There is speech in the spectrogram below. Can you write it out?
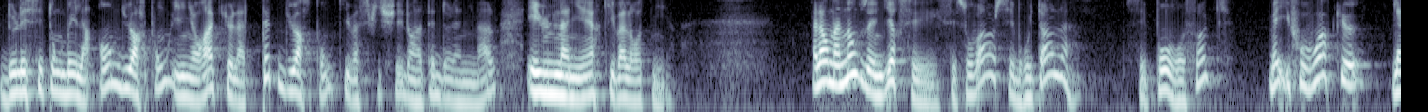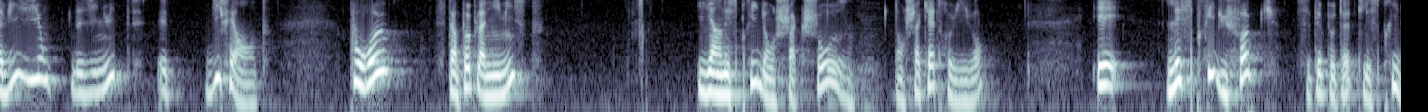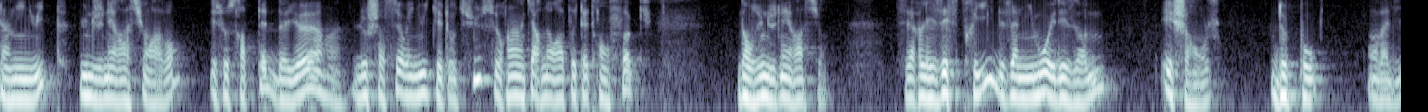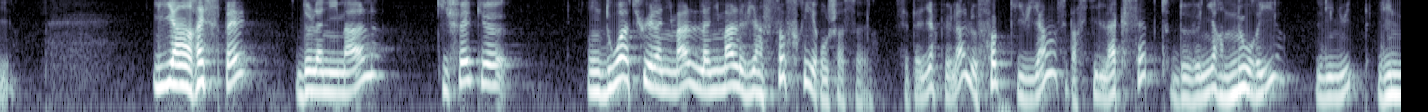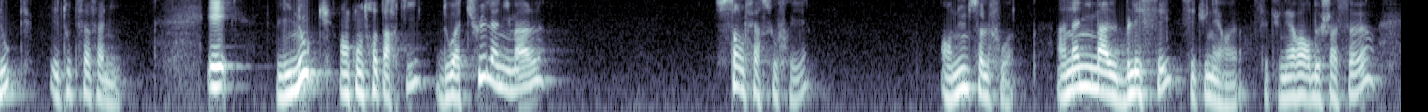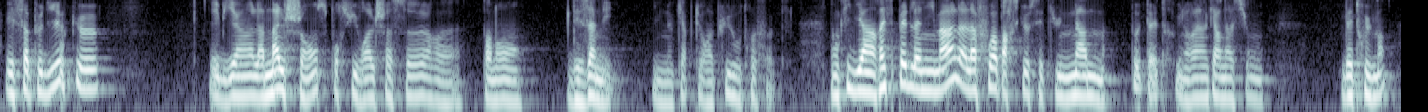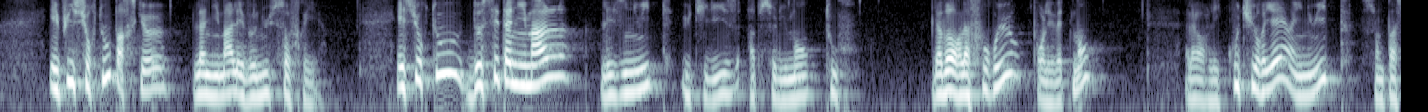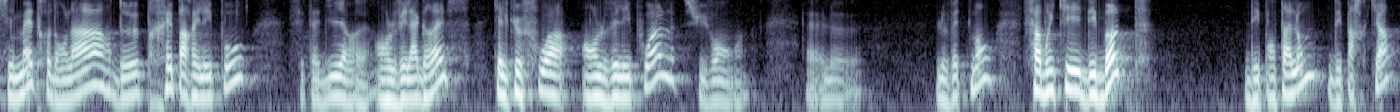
de laisser tomber la hampe du harpon, il n'y aura que la tête du harpon qui va se ficher dans la tête de l'animal et une lanière qui va le retenir. Alors maintenant, vous allez me dire, c'est sauvage, c'est brutal, c'est pauvre phoque, mais il faut voir que la vision des Inuits est différente. Pour eux, c'est un peuple animiste. Il y a un esprit dans chaque chose, dans chaque être vivant. Et l'esprit du phoque, c'était peut-être l'esprit d'un Inuit une génération avant, et ce sera peut-être d'ailleurs le chasseur Inuit qui est au-dessus, se réincarnera peut-être en phoque dans une génération. C'est-à-dire les esprits des animaux et des hommes échangent de peau, on va dire. Il y a un respect de l'animal qui fait que on doit tuer l'animal, l'animal vient s'offrir au chasseur. C'est-à-dire que là, le phoque qui vient, c'est parce qu'il accepte de venir nourrir l'Inuit, l'Inuk et toute sa famille. Et l'Inuk, en contrepartie, doit tuer l'animal sans le faire souffrir, en une seule fois. Un animal blessé, c'est une erreur. C'est une erreur de chasseur, et ça peut dire que eh la malchance poursuivra le chasseur euh, pendant des années. Il ne captera plus d'autres phoques. Donc il y a un respect de l'animal, à la fois parce que c'est une âme, peut-être une réincarnation d'être humain, et puis surtout parce que l'animal est venu s'offrir. Et surtout, de cet animal, les Inuits utilisent absolument tout. D'abord la fourrure pour les vêtements. Alors les couturières inuites sont passées maîtres dans l'art de préparer les peaux, c'est-à-dire euh, enlever la graisse, quelquefois enlever les poils, suivant euh, le, le vêtement, fabriquer des bottes, des pantalons, des parkas,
